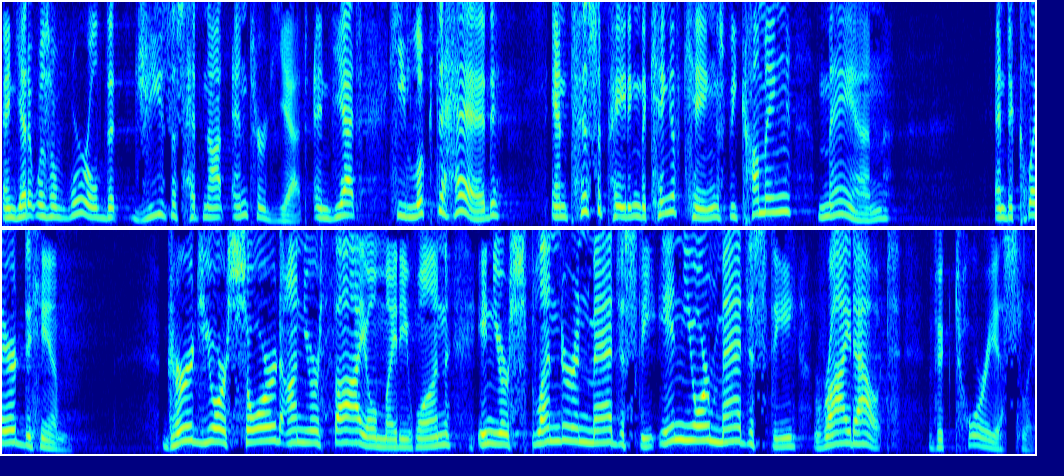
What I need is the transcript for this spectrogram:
and yet it was a world that Jesus had not entered yet. And yet he looked ahead, anticipating the King of Kings becoming man, and declared to him, Gird your sword on your thigh, Almighty One, in your splendor and majesty, in your majesty, ride out victoriously.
